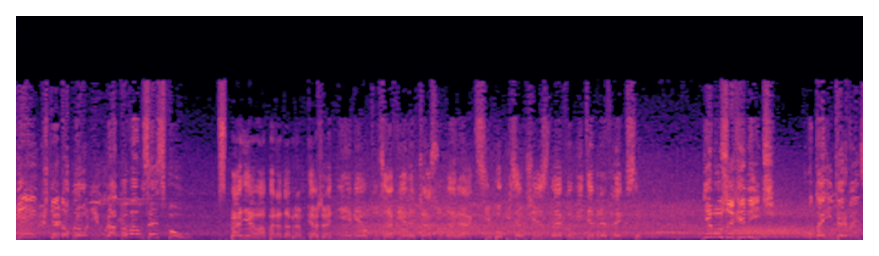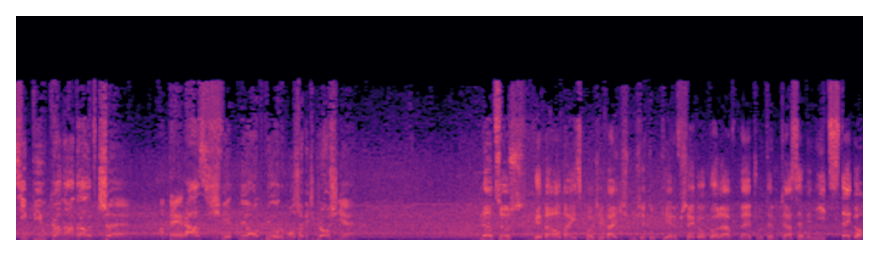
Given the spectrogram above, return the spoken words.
pięknie do broni, uratował zespół. Wspaniała parada bramkarza, nie miał tu za wiele czasu na reakcję, popisał się znakomitym refleksem. Nie może chybić! Po tej interwencji piłka nadal w grze. A teraz świetny odbiór, może być groźnie. No cóż, chyba obaj spodziewaliśmy się tu pierwszego gola w meczu, tymczasem nic z tego.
